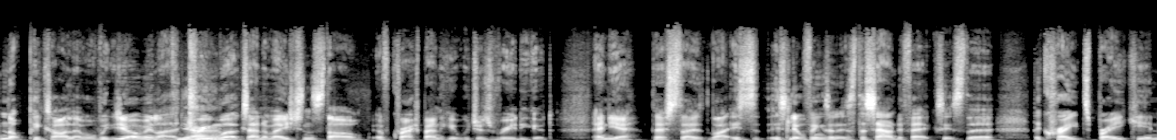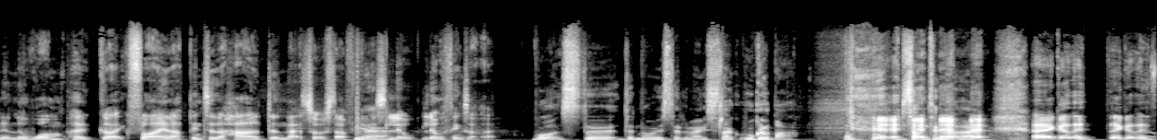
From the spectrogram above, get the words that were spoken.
not Pixar level, but you know what I mean, like a Yeah. DreamWorks animation style of Crash Bandicoot, which was really good. And yeah, there's those like it's, it's little things, and it's the sound effects, it's the the crates breaking and the Wumpa like flying up into the HUD and that sort of stuff. Yeah, it's little little things like that. What's the the noise that it makes? It's like ugalba, something like that. I got the I got the,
